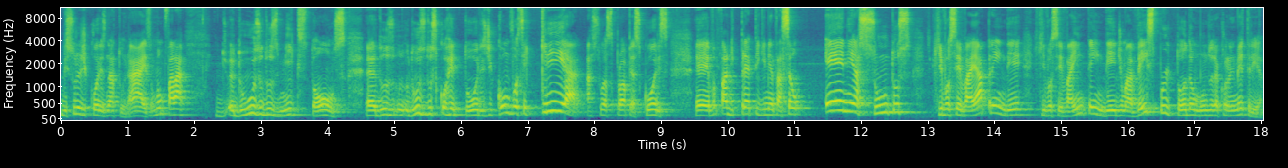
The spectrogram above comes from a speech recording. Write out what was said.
mistura de cores naturais, vamos falar do uso dos mix tons, é, do, do, uso dos corretores, de como você cria as suas próprias cores. É, vamos falar de pré-pigmentação, N assuntos que você vai aprender, que você vai entender de uma vez por toda o mundo da colorimetria.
